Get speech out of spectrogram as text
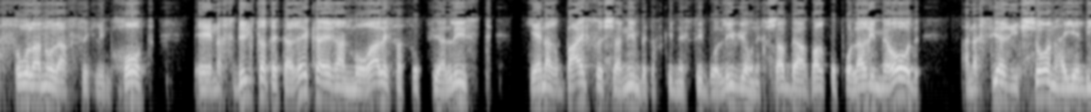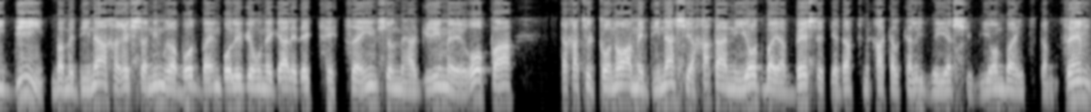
אסור לנו להפסיק למחות. אה, נסביר קצת את הרקע, ערן מורלס הסוציאליסט, כיהן 14 שנים בתפקיד נשיא בוליביה, הוא נחשב בעבר פופולרי מאוד, הנשיא הראשון, הילידי במדינה, אחרי שנים רבות בהן בוליביה הונהגה על ידי צאצאים של מהגרים מאירופה, תחת שלטונו המדינה, שהיא אחת העניות ביבשת, ידעה צמיחה כלכלית ואי השוויון בה הצטמצם,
